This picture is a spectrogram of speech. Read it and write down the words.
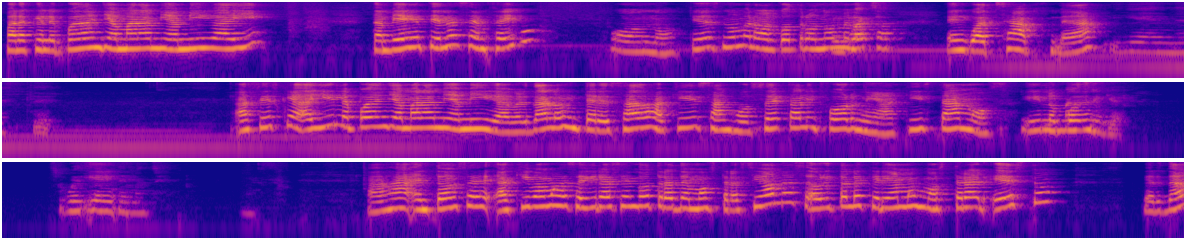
para que le puedan llamar a mi amiga ahí. ¿También tienes en Facebook o no? ¿Tienes número o algún otro número? WhatsApp en WhatsApp, ¿verdad? Y en este. Así es que allí le pueden llamar a mi amiga, ¿verdad? Los interesados aquí en San José, California. Aquí estamos. Y lo pueden. Ajá, entonces aquí vamos a seguir haciendo otras demostraciones. Ahorita les queríamos mostrar esto, ¿verdad?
